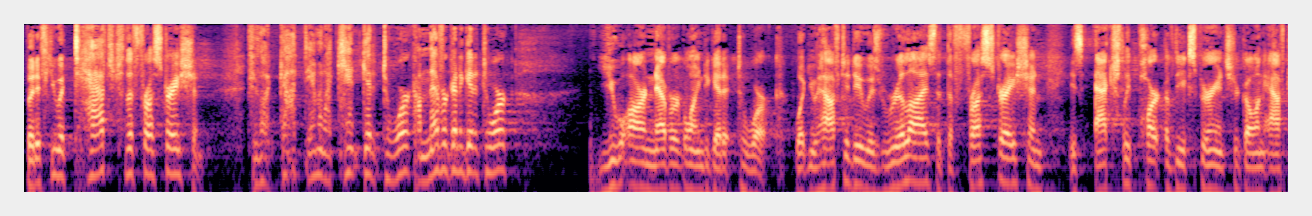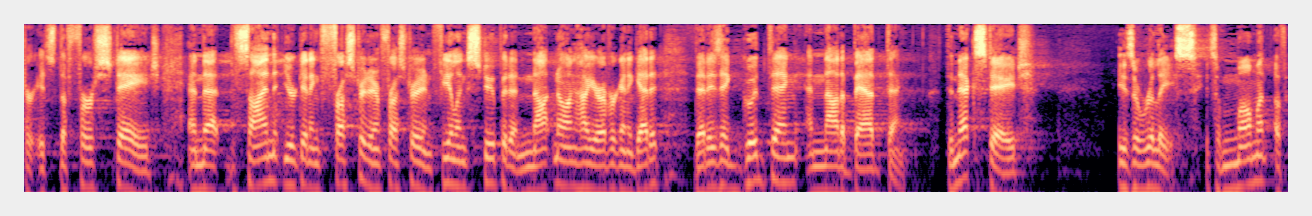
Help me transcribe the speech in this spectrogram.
But if you attach to the frustration, if you're like, God damn it, I can't get it to work, I'm never going to get it to work, you are never going to get it to work. What you have to do is realize that the frustration is actually part of the experience you're going after. It's the first stage, and that the sign that you're getting frustrated and frustrated and feeling stupid and not knowing how you're ever going to get it, that is a good thing and not a bad thing. The next stage is a release. It's a moment of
